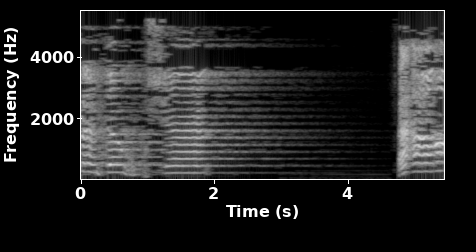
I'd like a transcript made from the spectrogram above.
فتخشى فأراه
